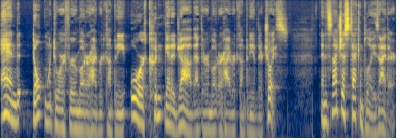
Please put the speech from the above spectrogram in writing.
and don't want to work for a remote or hybrid company or couldn't get a job at the remote or hybrid company of their choice. And it's not just tech employees either.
